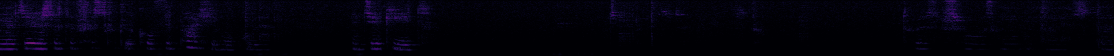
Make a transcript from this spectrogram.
Mam nadzieję, że to wszystko tylko wypasi w ogóle. Będzie git. Tu jest przełożone, bo tam jest ten.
